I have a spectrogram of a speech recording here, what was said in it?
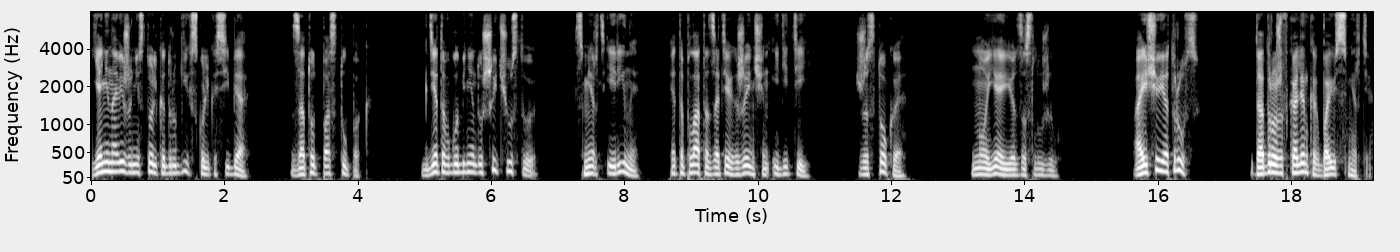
Я ненавижу не столько других, сколько себя. За тот поступок. Где-то в глубине души чувствую, смерть Ирины — это плата за тех женщин и детей. Жестокая, но я ее заслужил. А еще я трус. До дрожи в коленках боюсь смерти.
